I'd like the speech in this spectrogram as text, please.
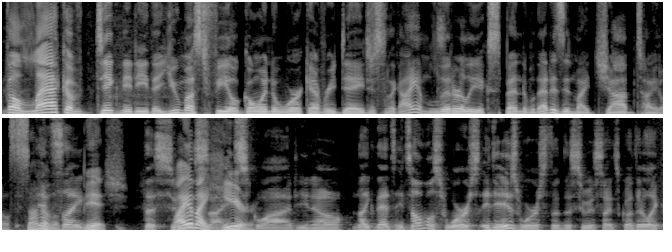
The lack of dignity that you must feel going to work every day, just like I am literally expendable. That is in my job title. Son of a like bitch. The Suicide Why am I here? Squad. You know, like that's it's almost worse. It is worse than the Suicide Squad. They're like,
